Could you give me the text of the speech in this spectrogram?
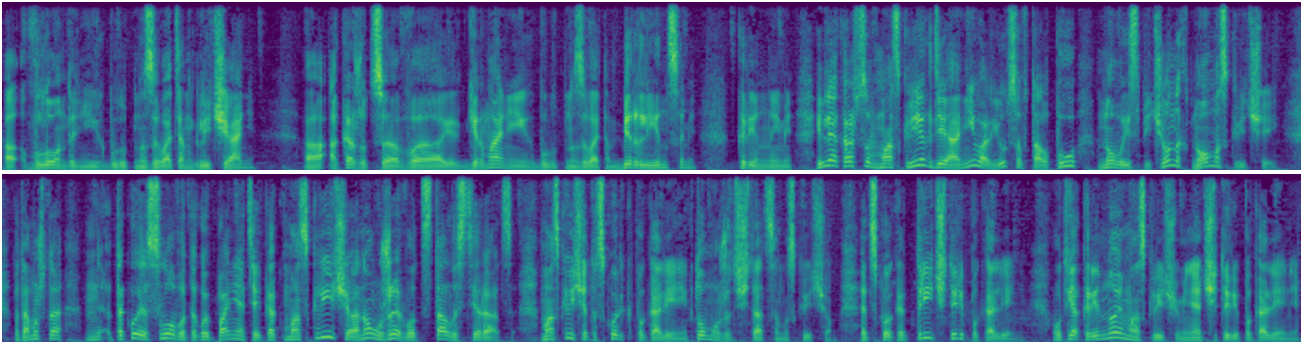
а, в Лондоне, их будут называть англичане, окажутся в Германии, их будут называть там берлинцами коренными, или окажутся в Москве, где они вольются в толпу новоиспеченных, но москвичей. Потому что такое слово, такое понятие, как москвич, оно уже вот стало стираться. Москвич это сколько поколений? Кто может считаться москвичом? Это сколько? Это 3-4 поколения. Вот я коренной москвич, у меня 4 поколения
